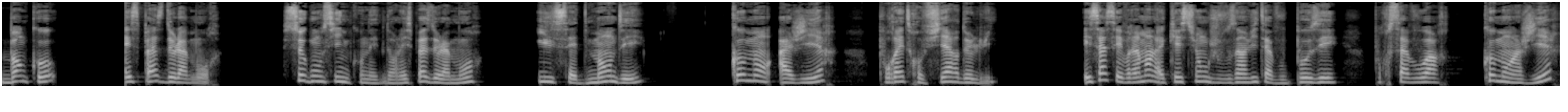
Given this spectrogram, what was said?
Banco, espace de l'amour. Second signe qu'on est dans l'espace de l'amour, il s'est demandé comment agir pour être fier de lui. Et ça, c'est vraiment la question que je vous invite à vous poser pour savoir comment agir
